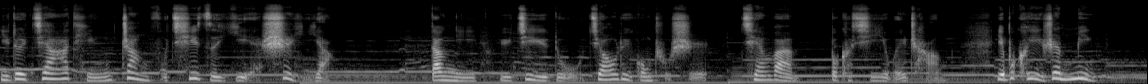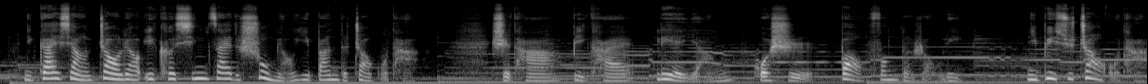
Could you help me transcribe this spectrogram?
你对家庭、丈夫、妻子也是一样。当你与嫉妒、焦虑共处时，千万不可习以为常，也不可以认命。你该像照料一棵新栽的树苗一般的照顾它，使它避开烈阳或是暴风的蹂躏。你必须照顾它，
